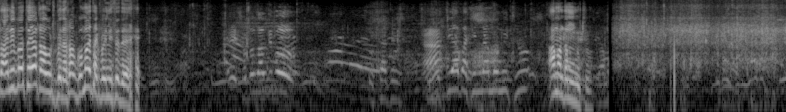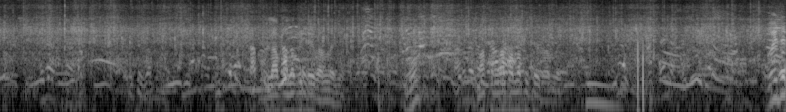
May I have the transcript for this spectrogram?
চাইনি পাতে এটা উঠবে না, সব ঘুমায় থাকবে নিচে দে আমার নাম মিঠু। লাফালাফিতে ভালো লাগে। মাথা লাফালাফিতে ওই যে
